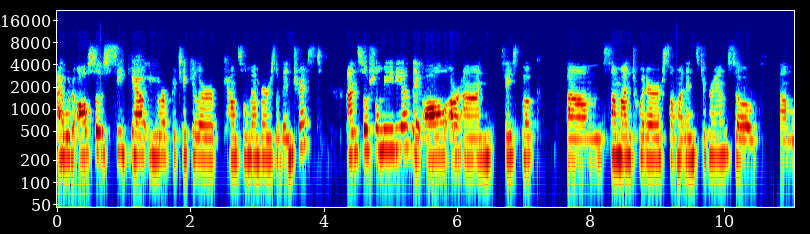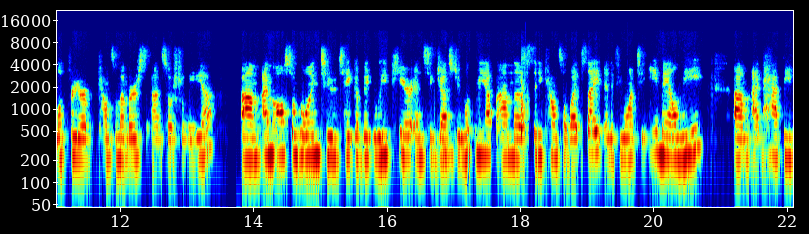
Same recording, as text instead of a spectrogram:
I would also seek out your particular council members of interest on social media. They all are on Facebook, um, some on Twitter, some on Instagram. So um, look for your council members on social media. Um, I'm also going to take a big leap here and suggest you look me up on the city council website. And if you want to email me, um, I'm happy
